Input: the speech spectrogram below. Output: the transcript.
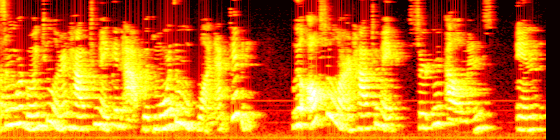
lesson, we're going to learn how to make an app with more than one activity. We'll also learn how to make certain elements in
